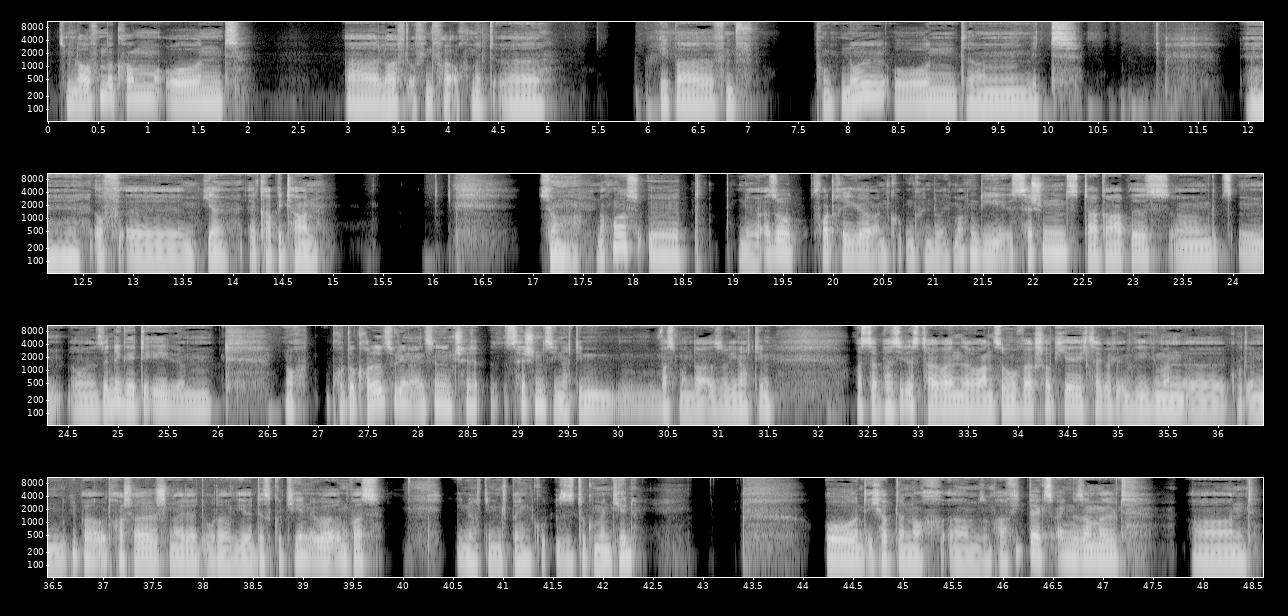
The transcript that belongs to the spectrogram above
zum Laufen bekommen und äh, läuft auf jeden Fall auch mit äh, Reaper 5.0 und ähm, mit äh, auf äh, hier El Capitan. So, noch was? Äh, nö, also Vorträge angucken könnt ihr euch machen. Die Sessions, da gab es, ähm, gibt's im äh, sendegate.de ähm, noch Protokolle zu den einzelnen Sessions, je nachdem, was man da, also je nachdem, was da passiert ist. Teilweise waren so Workshop hier, ich zeige euch irgendwie, wie man äh, gut in Reaper Ultraschall schneidet oder wir diskutieren über irgendwas. Je nachdem entsprechend gut ist es dokumentiert. Und ich habe dann noch ähm, so ein paar Feedbacks eingesammelt und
